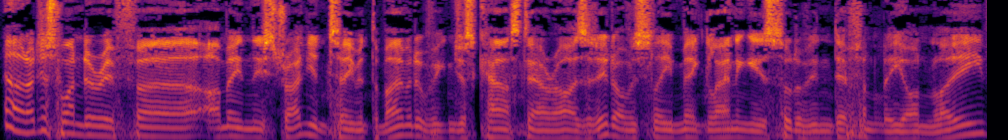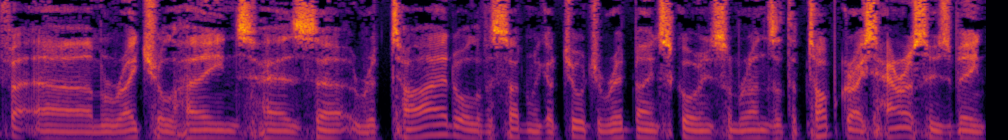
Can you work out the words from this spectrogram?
No, and I just wonder if, uh, I mean, the Australian team at the moment, if we can just cast our eyes at it. Obviously, Meg Lanning is sort of indefinitely on leave. Um, Rachel Haynes has uh, retired. All of a sudden, we've got Georgia Redmayne scoring some runs at the top. Grace Harris, who's been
